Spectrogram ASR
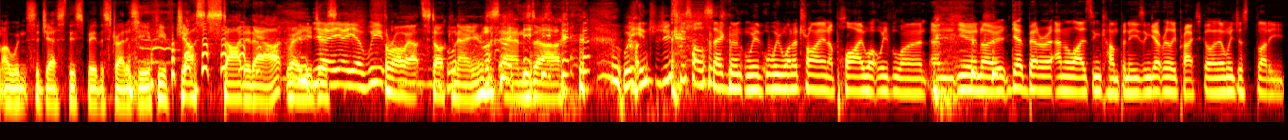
I wouldn't suggest this be the strategy if you've just started out, where you Yeah, just yeah, yeah. We throw out stock names and. Uh, we introduced this whole segment with we want to try and apply what we've learned and you know get better at analyzing companies and get really practical and then we just bloody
